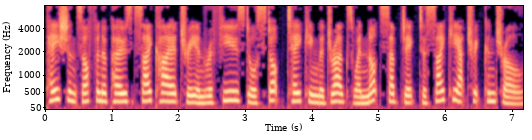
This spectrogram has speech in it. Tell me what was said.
Patients often opposed psychiatry and refused or stopped taking the drugs when not subject to psychiatric control.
